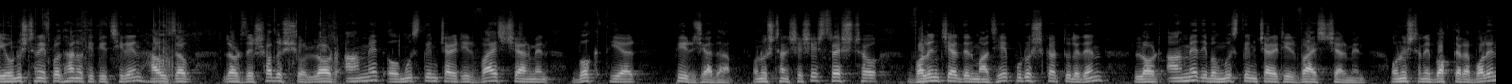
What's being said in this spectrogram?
এই অনুষ্ঠানে প্রধান অতিথি ছিলেন হাউস অব লর্ডসের সদস্য লর্ড আহমেদ ও মুসলিম চ্যারিটির ভাইস চেয়ারম্যান বখতিয়ার পীরজাদা। অনুষ্ঠান শেষে শ্রেষ্ঠ ভলেন্টিয়ারদের মাঝে পুরস্কার তুলে দেন লর্ড আহমেদ এবং মুসলিম চ্যারিটির ভাইস চেয়ারম্যান। অনুষ্ঠানে বক্তারা বলেন,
